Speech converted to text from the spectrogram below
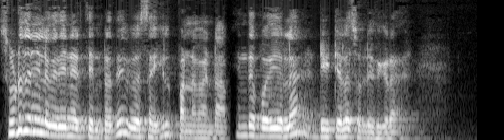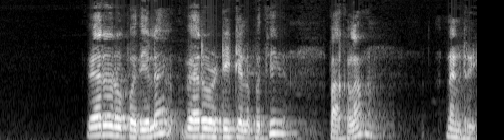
சுடுதண்ணியில் விதை நிறுத்தின்றது விவசாயிகள் பண்ண வேண்டாம். இந்த பகுதியில் டீட்டெயிலாக சொல்லியிருக்கிறேன் வேறொரு பகுதியில் வேறொரு டீட்டெயிலை பற்றி பார்க்கலாம். நன்றி.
